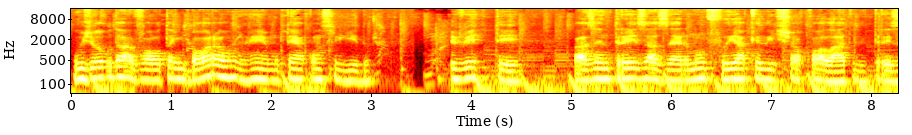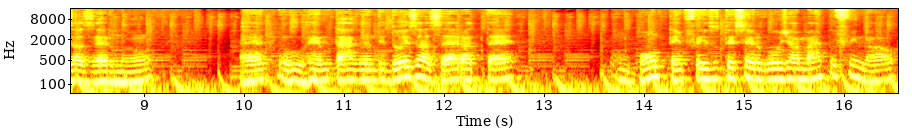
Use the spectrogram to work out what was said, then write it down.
O jogo da volta, embora o Remo tenha conseguido reverter, fazendo 3 a 0 não foi aquele chocolate de 3 a 0 não. É, o Remo estava ganhando de 2 a 0 até um bom tempo, fez o terceiro gol já mais pro final.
